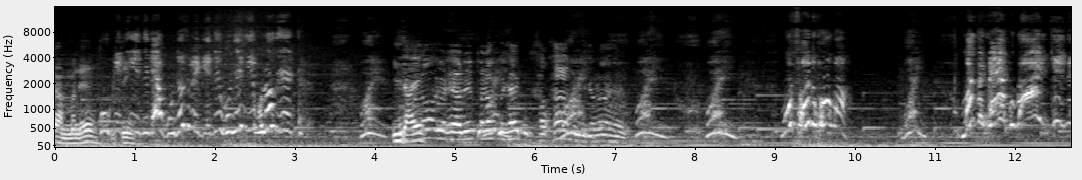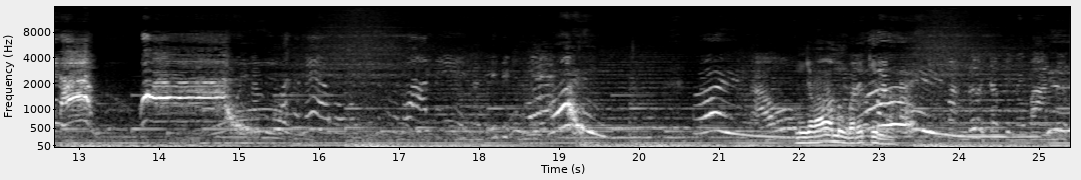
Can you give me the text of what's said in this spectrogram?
กยังกรรมมันเด้กูกินจริงอีกทีเดียวกูจะไปกินที่ผู้หญิงอีกผู้น้องอีกเฮ้ยอีไดเราอยู่แถวนี้จะเราไปใช้ข้าวข้าวมันจังเลยเฮ้ยเฮ้ยมึงสอนทุกคนป่ะเฮ้ยมันเป็นแม่กูหน่อยกินนี่นะว้ายมันเป็นแม่กูว่านี่เฮ้ยเฮ้ย เอามึงจะว่าว่ามึงบ่ได้กินเหรอฟังเด้อจะเป็นในบ้านเด้อเป็นหลักฐานเด้อจะ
